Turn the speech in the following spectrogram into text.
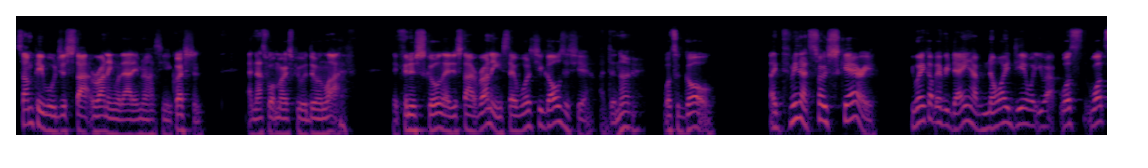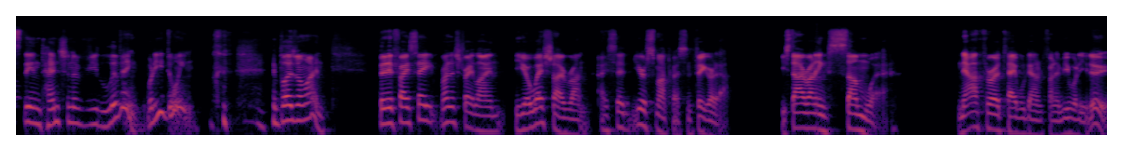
Some people just start running without even asking a question. And that's what most people do in life. They finish school and they just start running. You say, what's your goals this year? I don't know. What's a goal? Like to me, that's so scary. You wake up every day and have no idea what you are. What's what's the intention of you living? What are you doing? it blows my mind. But if I say run a straight line, you go, where should I run? I said, you're a smart person, figure it out. You start running somewhere. Now throw a table down in front of you. What do you do?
